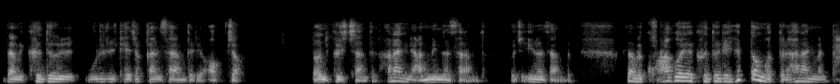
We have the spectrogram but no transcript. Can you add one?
그 다음에 그들, 우리를 대적한 사람들이 업적, 넌 않들, 하나님이 안 믿는 사람들, 그죠? 이런 사람들. 그 다음에 과거에 그들이 했던 것들을 하나님은 다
